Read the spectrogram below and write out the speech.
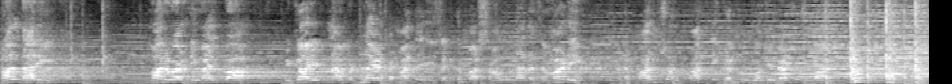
માલધારી, મારવાડની માલપા, વિઘા એકના વડલા હેઠળ માતાજી જગદંબા સામુંડાને જમાડી અને પાંચસો પાંચની ઘરનું ગોઠી બેઠો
